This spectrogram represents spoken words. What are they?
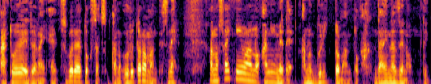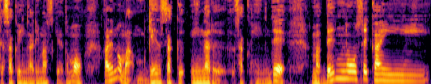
あ、東映じゃない、え、つぶらや特撮、あの、ウルトラマンですね。あの、最近はあの、アニメで、あの、グリッドマンとか、ダイナゼノンといった作品がありますけれども、あれの、まあ、原作になる作品で、まあ、電脳世界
